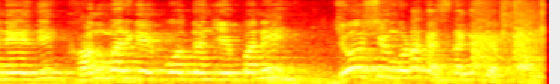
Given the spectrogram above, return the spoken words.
అనేది కనుమరుగైపోద్దని చెప్పని జోష్యం కూడా ఖచ్చితంగా చెప్తాను.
